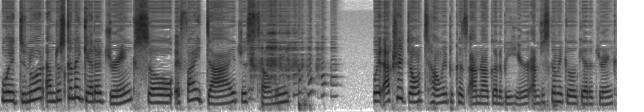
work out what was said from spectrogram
Wait, do you know what? I'm just gonna get a drink. So if I die, just tell me. Wait, actually, don't tell me because I'm not gonna be here. I'm just gonna go get a drink.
